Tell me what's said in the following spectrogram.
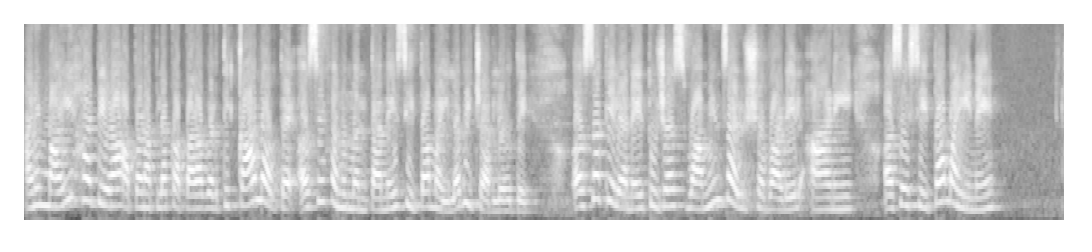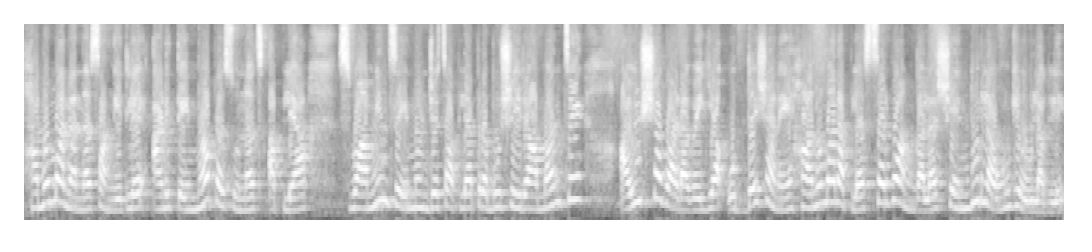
आणि माई हा टिळा आपण आपल्या कपाळावरती का लावताय असे हनुमंताने सीतामाईला विचारले होते. असं केल्याने तुझ्या स्वामींचं आयुष्य वाढेल आणि असे सीतामाईने हनुमानांना सांगितले आणि तेव्हापासूनच आपल्या स्वामींचे म्हणजेच आपल्या प्रभू श्रीरामांचे आयुष्य वाढावे या उद्देशाने हनुमान आपल्या सर्व अंगाला शेंदूर लावून घेऊ लागले.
